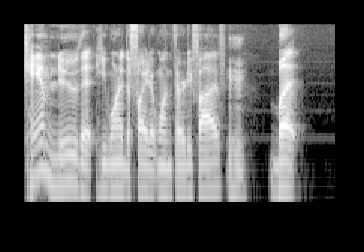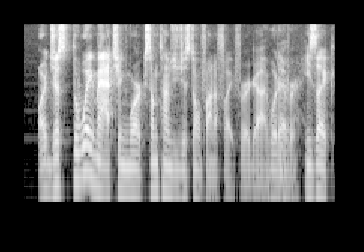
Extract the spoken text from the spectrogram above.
Cam knew that he wanted to fight at 135, Mhm. but or just the way matching works, sometimes you just don't find a fight for a guy, whatever. He's like,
